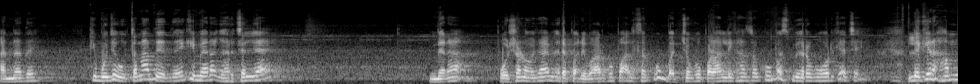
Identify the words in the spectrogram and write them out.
अन्न दे, कि मुझे उतना दे दे कि मेरा घर चल जाए, मेरा पोषण हो जाए, मेरे परिवार को पाल सकूँ, बच्चों को पढ़ा लिखा सकूँ, बस मेरे को और क्या चाहिए। लेकिन हम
